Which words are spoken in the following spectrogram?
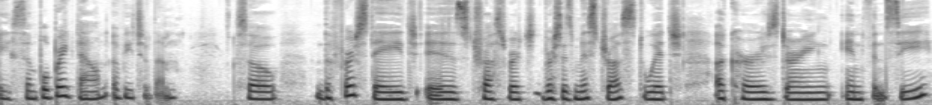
a simple breakdown of each of them. So, the first stage is trust versus mistrust, which occurs during infancy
